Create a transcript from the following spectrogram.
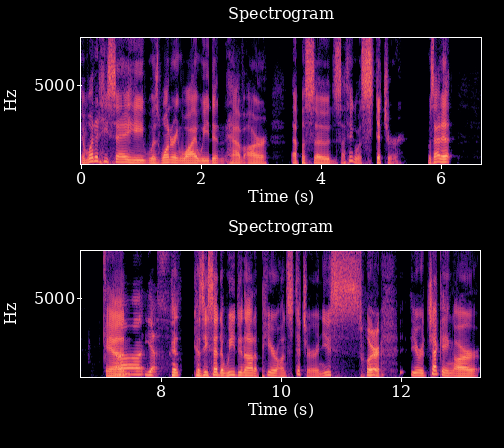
And what did he say? He was wondering why we didn't have our episodes. I think it was Stitcher. Was that it? And uh yes. because he said that we do not appear on Stitcher, and you were you were checking our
